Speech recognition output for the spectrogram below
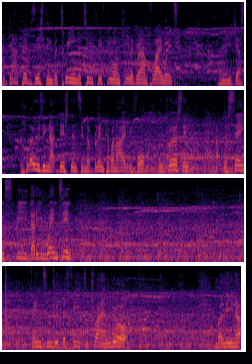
The gap existing between the two 51 kilogram flyweights, and he's just closing that distance in the blink of an eye before reversing at the same speed that he went in. Feinting with the feet to try and lure Molina.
